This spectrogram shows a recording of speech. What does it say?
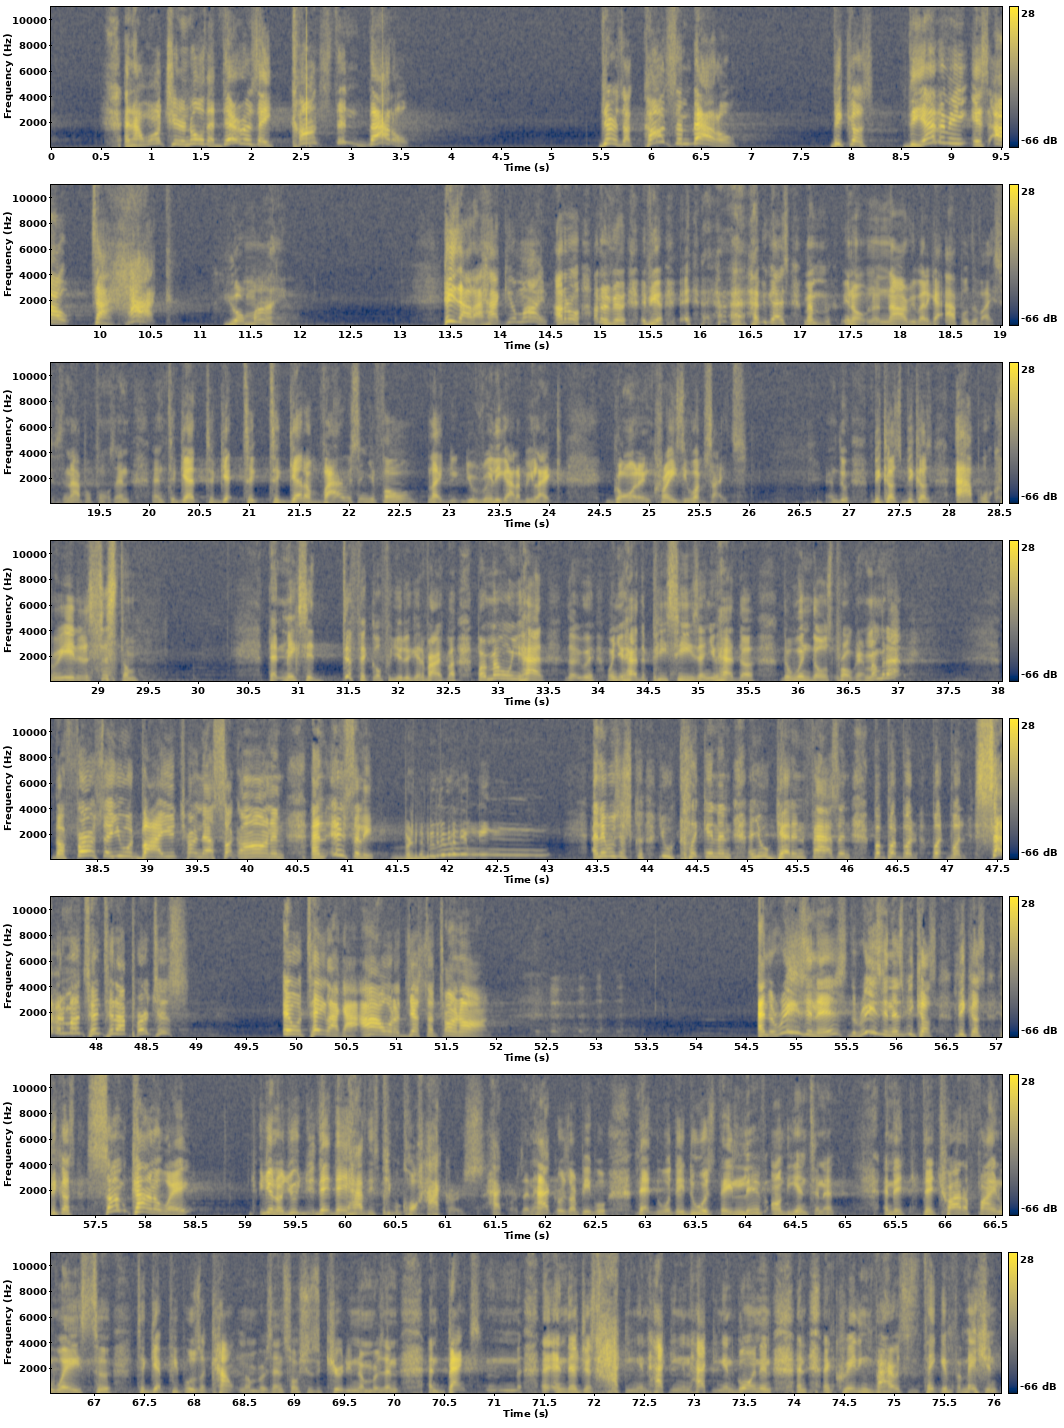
And I want you to know that there is a constant battle. There's a constant battle because the enemy is out to hack your mind. He's out to hack your mind. I don't know. I don't know if you have you guys remember. You know, now everybody got Apple devices and Apple phones, and and to get to get to, to get a virus in your phone, like you, you really got to be like going in crazy websites, and do because because Apple created a system that makes it difficult for you to get a virus. But, but remember when you had the, when you had the PCs and you had the, the Windows program. Remember that? The first that you would buy, you turn that sucker on and, and instantly, and it was just you clicking and, and you were getting fast. And but but but but but seven months into that purchase, it would take like an hour to just to turn on. and the reason is the reason is because because because some kind of way you know, you, they, they have these people called hackers. Hackers. And hackers are people that what they do is they live on the internet and they, they try to find ways to, to get people's account numbers and social security numbers and, and banks. And, and they're just hacking and hacking and hacking and going in and, and creating viruses to take information.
